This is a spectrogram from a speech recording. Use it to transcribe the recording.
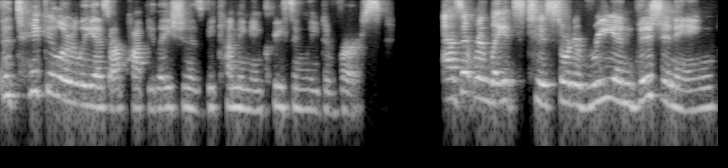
particularly as our population is becoming increasingly diverse as it relates to sort of re envisioning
